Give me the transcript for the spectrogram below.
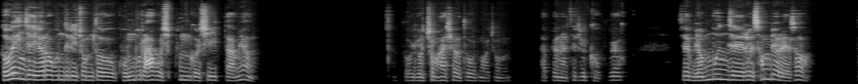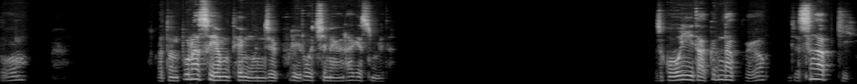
그 외에 이제 여러분들이 좀 더 공부를 하고 싶은 것이 있다면 또 요청하셔도 뭐 좀 답변을 드릴 거고요. 이제 몇 문제를 선별해서 또 어떤 보너스 형태 문제 풀이로 진행을 하겠습니다. 그래서 거의 다 끝났고요. 이제 승합기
